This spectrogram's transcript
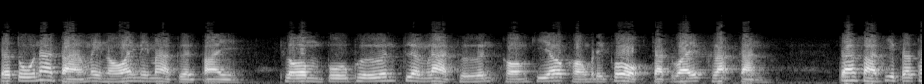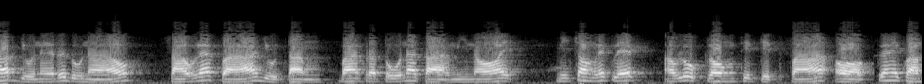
ประตูหน้าต่างไม่น้อยไม่มากเกินไป พรมปูพื้น เครื่องลาดพื้นของเคี้ยวของบริโภคจัดไว้คละกัน ปราสาทที่ประทับอยู่ในฤดูหนาว เสาและฝาอยู่ต่ำบานประตูหน้าต่างมีน้อย มีช่องเล็กๆ เอาลูกกลงที่ติดฝาออกเพื่อให้ความ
